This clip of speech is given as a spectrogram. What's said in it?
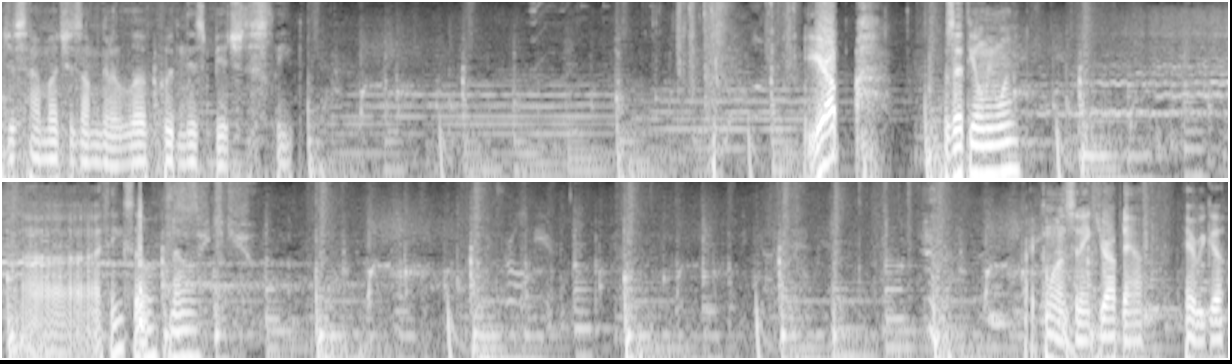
Just how much is I'm gonna love putting this bitch to sleep. Yep! Was that the only one? Uh, I think so. No. Alright, come on, Snake, drop down. There we go.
